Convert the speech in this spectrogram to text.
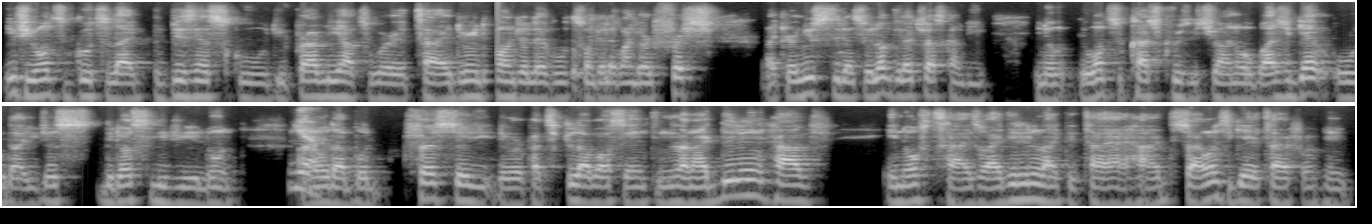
If you want to go to like the business school, you probably have to wear a tie during the 100 level, 200 level, and you're fresh, like you're a new student. So a lot of the lecturers can be, you know, they want to catch cruise with you and all. But as you get older, you just they just leave you alone and all that. But first year they were particular about certain things, and I didn't have enough ties, or I didn't like the tie I had, so I went to get a tie from him.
